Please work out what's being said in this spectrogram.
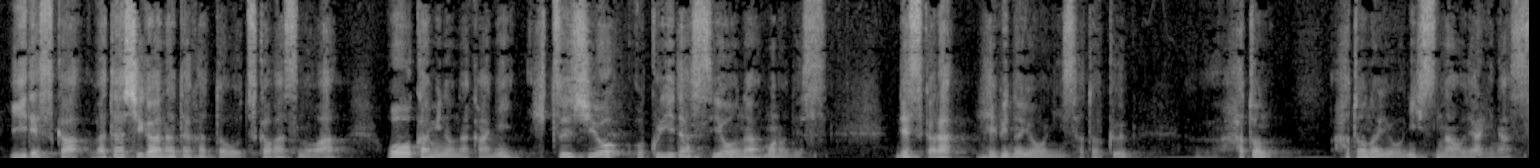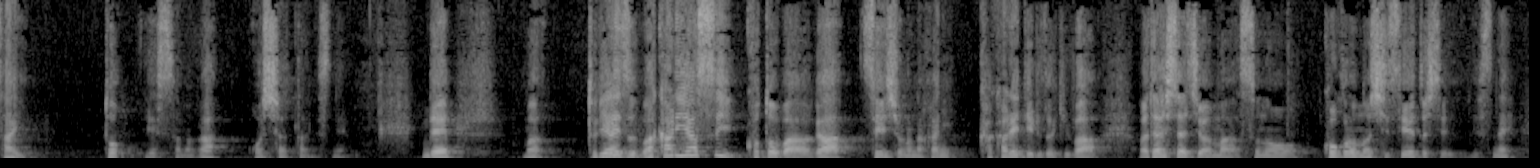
いいですか？私があなた方を使わすのは狼の中に羊を送り出すようなものです。ですから蛇のように悟く鳩鳩のように素直でありなさいとイエス様がおっしゃったんですね。で、まあ、とりあえず分かりやすい言葉が聖書の中に書かれている時は私たちはまあその心の姿勢としてですね、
